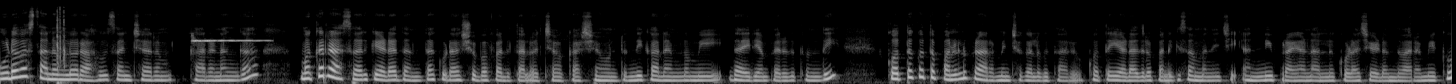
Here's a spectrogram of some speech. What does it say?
మూడవ స్థానంలో రాహు సంచారం కారణంగా మకర రాశి వారికి ఏడాది అంతా కూడా శుభ ఫలితాలు వచ్చే అవకాశం ఉంటుంది. కాలంలో మీ ధైర్యం పెరుగుతుంది. కొత్త కొత్త పనులు ప్రారంభించగలుగుతారు. కొత్త ఏడాదిలో పనికి సంబంధించి అన్ని ప్రయాణాలను కూడా చేయడం ద్వారా మీకు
